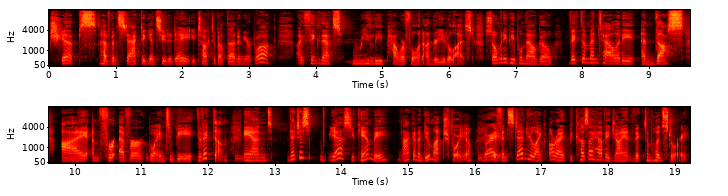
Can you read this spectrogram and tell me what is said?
chips have been stacked against you to date, you talked about that in your book. I think that's really powerful and underutilized. So many people now go victim mentality and thus I am forever going to be the victim. Mm-hmm. And that just, yes, you can be not going to do much for you. Right. If instead you're like, all right, because I have a giant victimhood story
